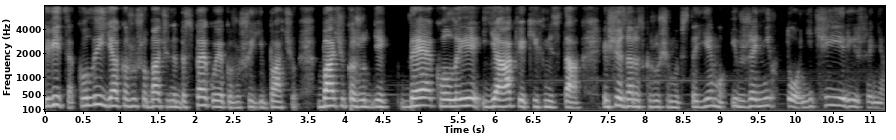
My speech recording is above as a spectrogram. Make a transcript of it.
Дивіться, коли я кажу, що бачу небезпеку, я кажу, що її бачу. Бачу, кажу, де, коли, як, в яких містах. Якщо я зараз кажу, що ми встаємо, і вже ніхто, нічиї рішення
